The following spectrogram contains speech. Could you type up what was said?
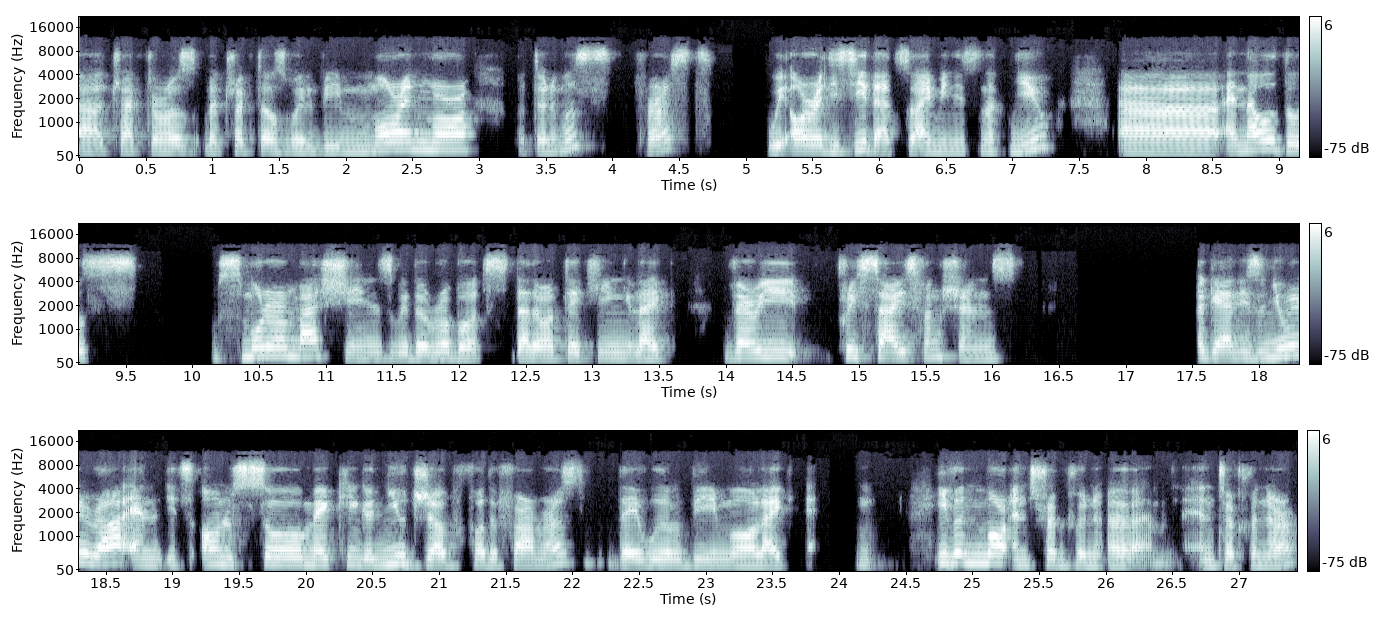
uh, tractors, but tractors will be more and more autonomous first. We already see that. So, I mean, it's not new. Uh, and now those smaller machines with the robots that are taking like very precise functions again is a new era and it's also making a new job for the farmers they will be more like even more entrepreneur, uh, entrepreneur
